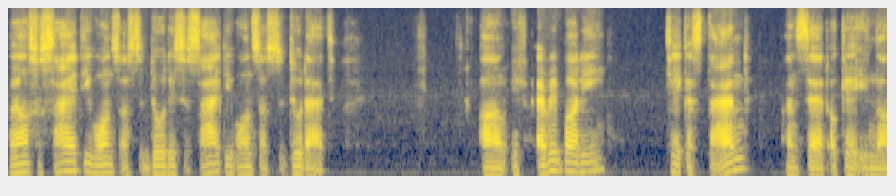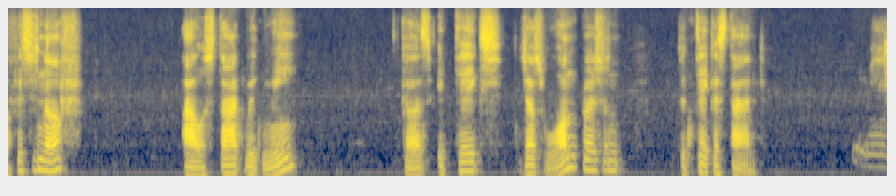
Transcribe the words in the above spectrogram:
Well, society wants us to do this, society wants us to do that. Um, if everybody take a stand and said, okay, enough is enough, I'll start with me because it takes just one person to take a stand. Amen.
